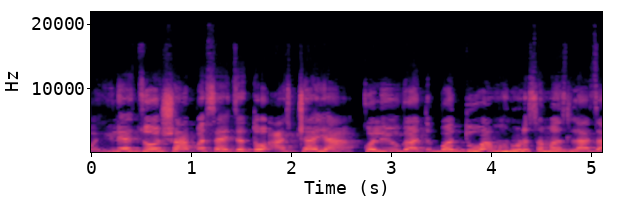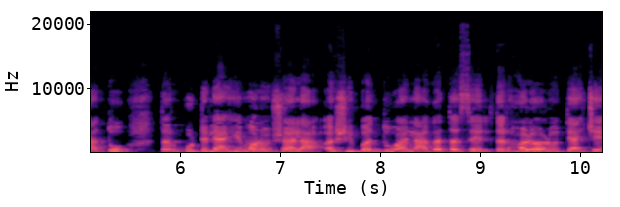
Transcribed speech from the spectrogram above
पहिले जो शाप असायचा तो आजच्या या कलियुगात बद्दुआ म्हणून समजला जातो. तर कुठल्याही मनुष्याला अशी बद्दुआ लागत असेल तर हळूहळू त्याचे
